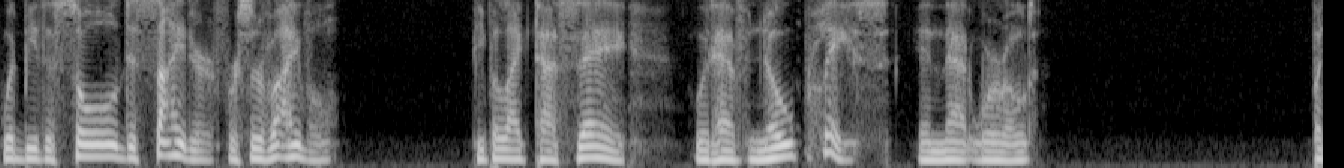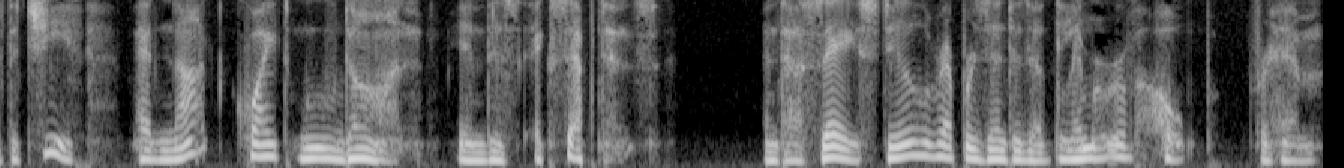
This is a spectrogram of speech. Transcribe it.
would be the sole decider for survival. People like Tassé would have no place in that world. But the chief had not quite moved on in this acceptance, and Tassé still represented a glimmer of hope for him.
